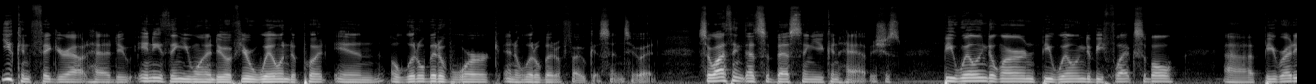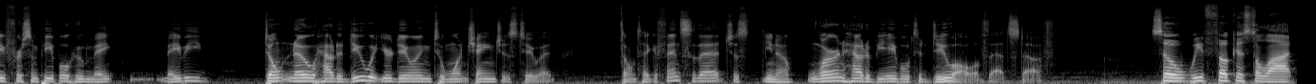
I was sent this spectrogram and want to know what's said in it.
You can figure out how to do anything you want to do if you're willing to put in a little bit of work and a little bit of focus into it. So I think that's the best thing you can have. Is just be willing to learn, be willing to be flexible, uh, be ready for some people who may maybe don't know how to do what you're doing to want changes to it. Don't take offense to that. Just you know, learn how to be able to do all of that stuff. So we've focused a lot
